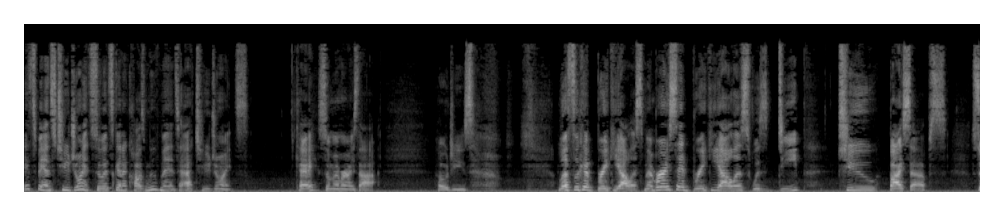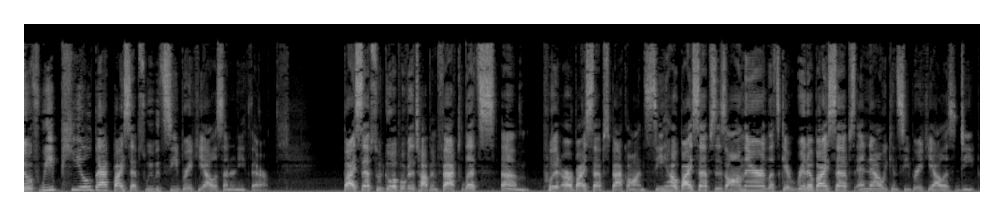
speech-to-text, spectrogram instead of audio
it spans two joints, so it's going to cause movement at two joints. Okay, so memorize that. Oh, geez. Let's look at brachialis. Remember I said brachialis was deep to biceps. So if we peel back biceps, we would see brachialis underneath there. Biceps would go up over the top. In fact, let's um, put our biceps back on. See how biceps is on there? Let's get rid of biceps, and now we can see brachialis deep.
